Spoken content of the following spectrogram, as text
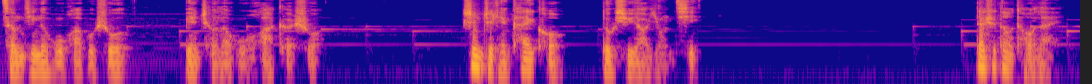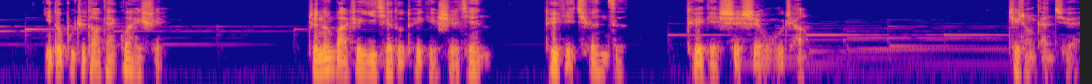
曾经的无话不说，变成了无话可说，甚至连开口都需要勇气。但是到头来，你都不知道该怪谁，只能把这一切都推给时间，推给圈子，推给世事无常。这种感觉，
